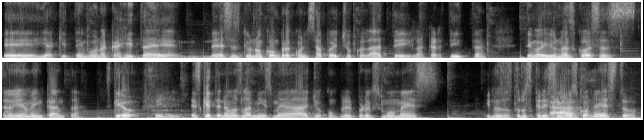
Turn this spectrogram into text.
Eh, y aquí tengo una cajita de, de esas que uno compra con el sapo de chocolate y la cartita. Tengo ahí unas cosas, también me encanta. Es que, es que tenemos la misma edad, yo cumplo el próximo mes y nosotros crecimos ah, con esto.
